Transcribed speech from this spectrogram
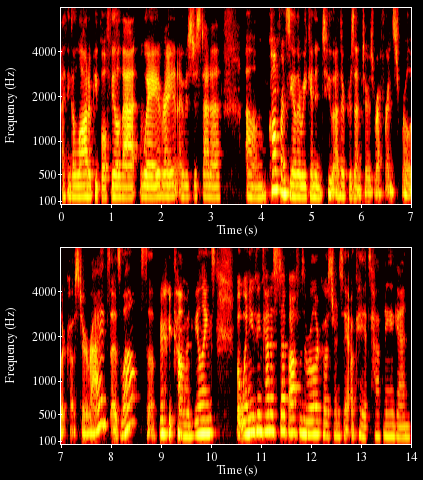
I think a lot of people feel that way, right? I was just at a um, conference the other weekend, and two other presenters referenced roller coaster rides as well. So, very common feelings. But when you can kind of step off of the roller coaster and say, okay, it's happening again,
